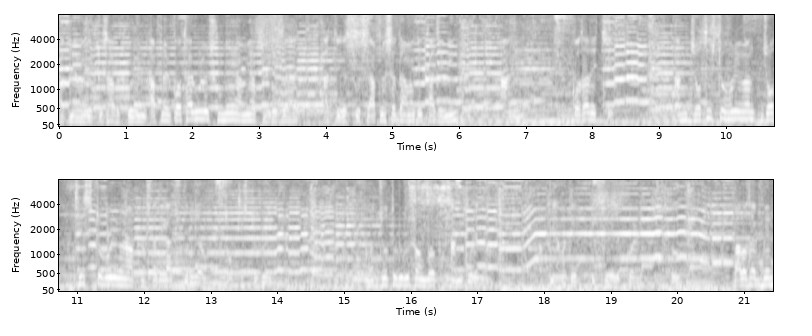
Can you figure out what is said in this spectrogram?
আপনি আমাকে একটু সাপোর্ট করবেন। আপনার কথাগুলো শুনে আমি আপনার কাছে হাত- রিকোয়েস্ট করছি। আপনার সাথে আমাকে কাজে নিন আমি কথা দিচ্ছি। আমি যথেষ্ট পরিমাণ যথেষ্ট পরিমাণ আপনার সাথে কাজ করে যাব। যথেষ্ট পরিমাণ। আমার যতটুকু সম্ভব আমি করে যাব। আপনি আমাকে একটু হেল্প করেন। তো ভালো থাকবেন,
